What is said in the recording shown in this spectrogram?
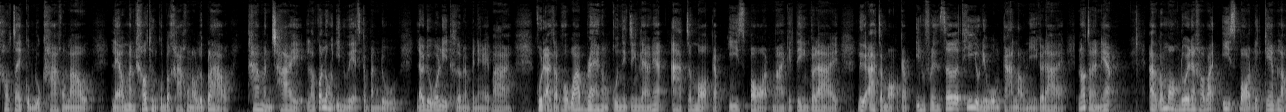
เข้าใจกลุ่มลูกค้าของเรา แล้วมันเข้าถึงกลุ่มลูกค้าของเราหรือเปล่า ถ้ามันใช่ เราก็ลอง invest กับมันดู แล้วดูว่า return มันเป็นยังไงบ้าง คุณอาจจะพบว่าแบรนด์ของคุณจริง ๆ แล้วเนี่ยอาจจะเหมาะกับ e-sport marketing ก็ได้ หรืออาจจะเหมาะกับ influencer ที่อยู่ในวงการเหล่านี้ก็ได้ นอกจากนั้นเนี่ยอาจจะต้องมองด้วยนะครับว่า e-sport หรือเกมเหล่า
